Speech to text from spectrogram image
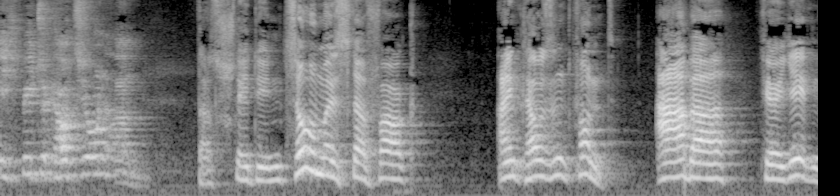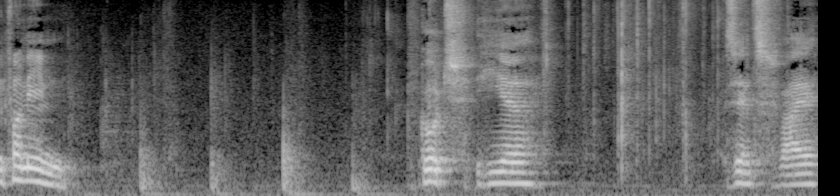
Ich biete Kaution an. Das steht Ihnen zu, Mr. Fogg. 1000 Pfund. Aber für jeden von Ihnen. Gut, hier sind 2000.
